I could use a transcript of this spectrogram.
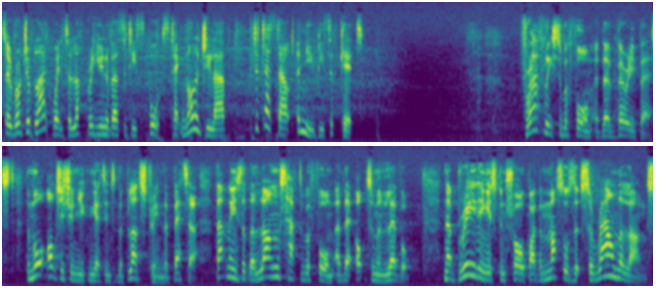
So Roger Black went to Loughborough University Sports Technology Lab to test out a new piece of kit. For athletes to perform at their very best, the more oxygen you can get into the bloodstream, the better. That means that the lungs have to perform at their optimum level. Now, breathing is controlled by the muscles that surround the lungs,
